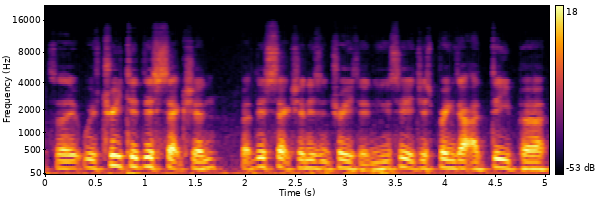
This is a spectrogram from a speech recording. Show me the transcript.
So we've treated this section, but this section isn't treated. You can see it just brings out a deeper,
